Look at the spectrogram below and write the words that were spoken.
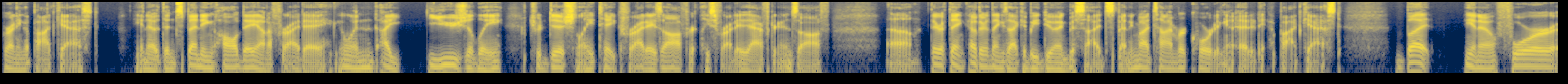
running a podcast, you know, than spending all day on a Friday when I usually traditionally take Fridays off or at least Friday afternoons off. Um, there are th- other things I could be doing besides spending my time recording and editing a podcast. But you know, for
